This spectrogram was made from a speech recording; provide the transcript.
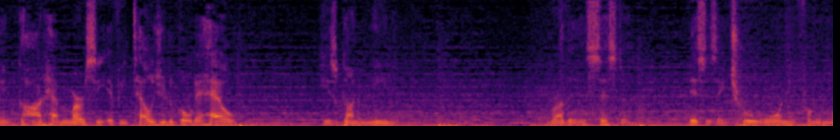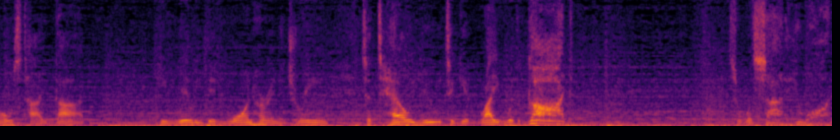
And God have mercy if he tells you to go to hell, he's gonna mean it. Brother and sister, this is a true warning from the Most High God. He really did warn her in a dream to tell you to get right with God. So what side are you on?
